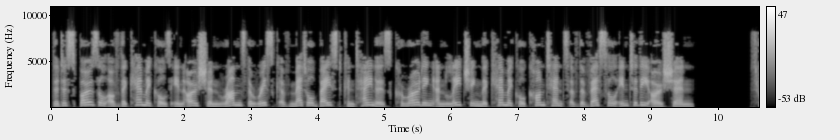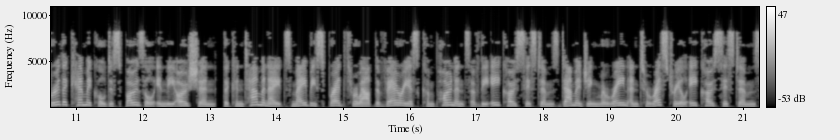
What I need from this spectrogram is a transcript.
The disposal of the chemicals in ocean runs the risk of metal-based containers corroding and leaching the chemical contents of the vessel into the ocean. Through the chemical disposal in the ocean, the contaminates may be spread throughout the various components of the ecosystems damaging marine and terrestrial ecosystems.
